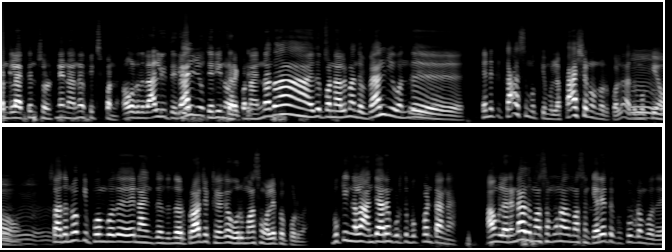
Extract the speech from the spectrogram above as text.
ஒன் லேக்னு சொல்லிட்டு நான் ஃபிக்ஸ் பண்ணேன். அவங்களுக்கு அந்த வேல்யூ தெரியும். வேல்யூ தெரியணும். இப்போ நான் என்னதான் இது பண்ணாலுமே அந்த வேல்யூ வந்து எனக்கு காசு முக்கியம் இல்லை. பேஷன் ஒன்று இருக்கும்ல அது முக்கியம். ஸோ அதை நோக்கி போகும்போது நான் இந்த இந்த ஒரு ப்ராஜெக்ட்டுக்காக ஒரு மாதம் உழைப்ப போடுவேன். புக்கிங் எல்லாம் அஞ்சாயிரம் கொடுத்து புக் பண்ணிட்டாங்க. அவங்கள ரெண்டாவது மாதம் மூணாவது மாதம் கெரியத்துக்கு கூப்பிடும்போது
